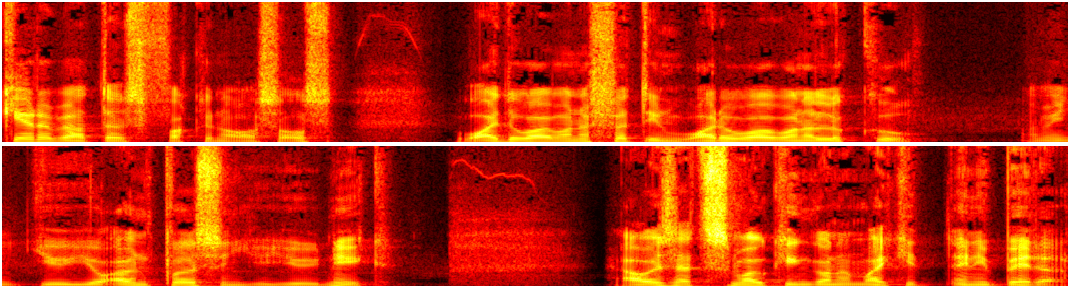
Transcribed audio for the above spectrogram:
care about those fucking assholes. Why do I want to fit in? Why do I want to look cool? I mean, you, your own person, you're unique. How is that smoking going to make it any better?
